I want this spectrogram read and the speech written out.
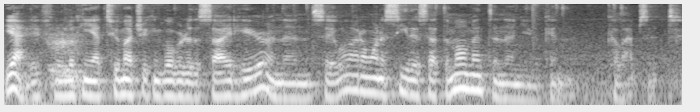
Yeah, if we're looking at too much, you can go over to the side here and then say, well, I don't want to see this at the moment, and then you can collapse it.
